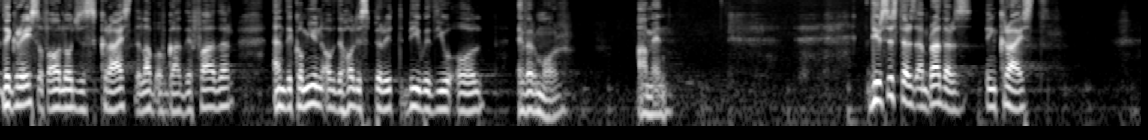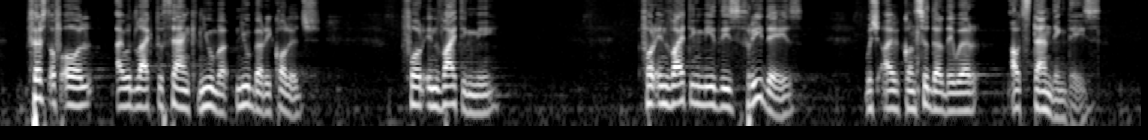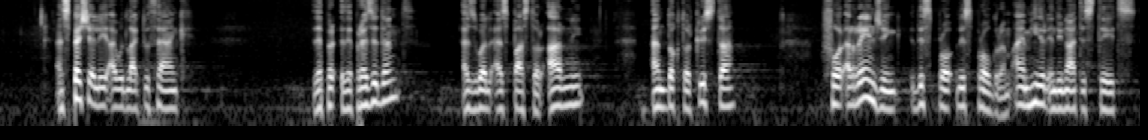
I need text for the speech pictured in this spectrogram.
The grace of our Lord Jesus Christ, the love of God the Father, and the communion of the Holy Spirit be with you all evermore. Amen. Dear sisters and brothers in Christ, first of all, I would like to thank Newber- Newberry College for inviting me, for inviting me these three days, which I consider they were outstanding days. And especially, I would like to thank the, the president, as well as Pastor Arnie and Dr. Krista, for arranging this, pro- this program. I am here in the United States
